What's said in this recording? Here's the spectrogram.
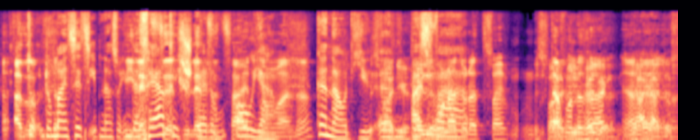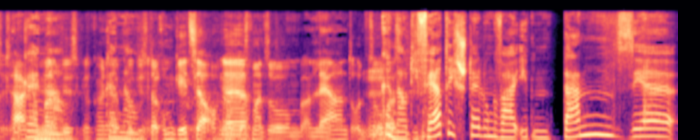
Also du, du meinst jetzt eben also in die der letzte- Fertigstellung. oh ja, nochmal, ne? genau. Die, Das war die ähm, Hölle. das ein war, Monat oder zwei, Das war darf man die das Hölle. sagen? Ja, ja, das klar kann man, Genau. wir können ja Genau. wirklich, darum geht's ja auch, ne, Ja, ja. dass man so lernt und sowas. Genau, die Fertigstellung war eben dann sehr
